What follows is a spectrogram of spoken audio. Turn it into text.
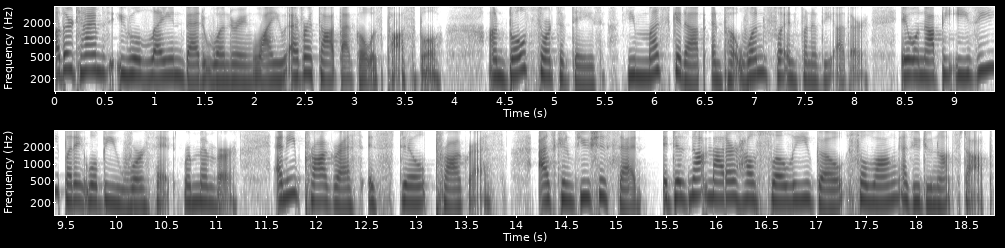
Other times you will lay in bed wondering why you ever thought that goal was possible. On both sorts of days, you must get up and put one foot in front of the other. It will not be easy, but it will be worth it. Remember, any progress is still progress. As Confucius said, it does not matter how slowly you go so long as you do not stop.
